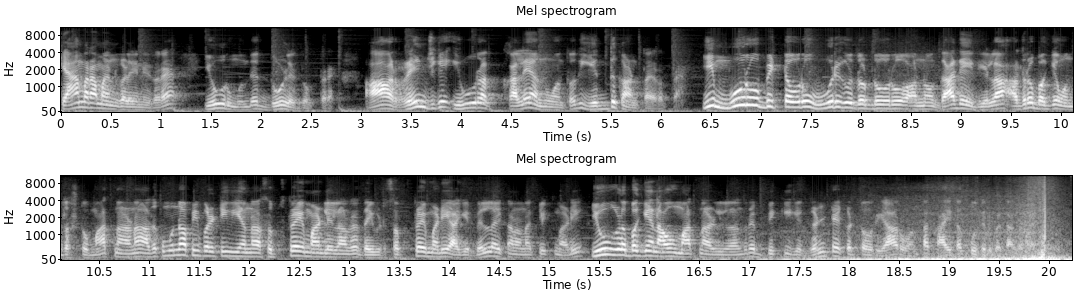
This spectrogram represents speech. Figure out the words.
ಕ್ಯಾಮ್ರಾಮ್ಯಾನ್ಗಳೇನಿದ್ದಾರೆ ಇವ್ರ ಮುಂದೆ ಧೂಳೆದ್ದೋಗ್ತಾರೆ ಆ ರೇಂಜ್ಗೆ ಇವರ ಕಲೆ ಅನ್ನುವಂಥದ್ದು ಎದ್ದು ಕಾಣ್ತಾ ಇರುತ್ತೆ. ಈ ಮೂರು ಬಿಟ್ಟವರು ಊರಿಗೂ ದೊಡ್ಡವರು ಅನ್ನೋ ಗಾದೆ ಇದೆಯಲ್ಲ, ಅದರ ಬಗ್ಗೆ ಒಂದಷ್ಟು ಮಾತನಾಡೋಣ. ಅದಕ್ಕೆ ಮುನ್ನ ಪೀಪಲ್ ಟಿವಿಯನ್ನು ಸಬ್ಸ್ಕ್ರೈಬ್ ಮಾಡಲಿಲ್ಲ ಅಂದರೆ ದಯವಿಟ್ಟು ಸಬ್ಸ್ಕ್ರೈಬ್ ಮಾಡಿ, ಹಾಗೆ ಬೆಲ್ ಐಕಾನನ್ನು ಕ್ಲಿಕ್ ಮಾಡಿ. ಇವುಗಳ ಬಗ್ಗೆ ನಾವು ಮಾತನಾಡಲಿಲ್ಲ ಅಂದರೆ ಬಿಕ್ಕಿಗೆ ಗಂಟೆ ಕಟ್ಟೋರು ಯಾರು ಅಂತ ಕಾಯ್ತಾ ಕೂತಿರ್ಬೇಕಾಗುತ್ತೆ.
